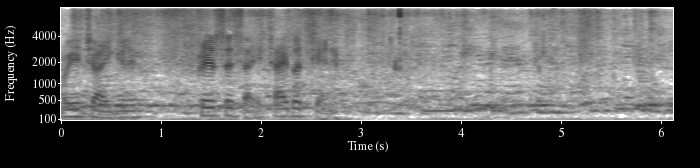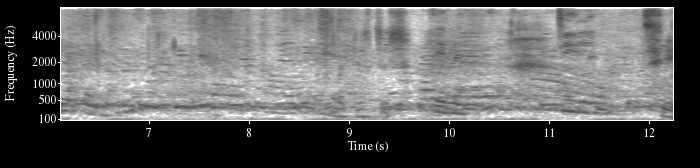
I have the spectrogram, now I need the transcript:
और ये चाय के लिए। फिर से चाय चाय तो अच्छी है। This? चीले चीले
